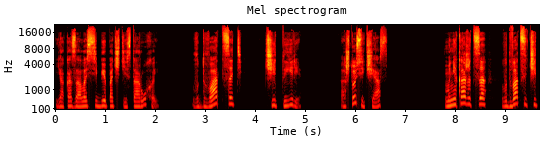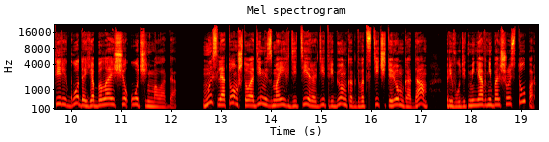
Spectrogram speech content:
я казалась себе почти старухой. В 24. А что сейчас? Мне кажется, в 24 года я была еще очень молода. Мысль о том, что один из моих детей родит ребенка к 24 годам, приводит меня в небольшой ступор.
